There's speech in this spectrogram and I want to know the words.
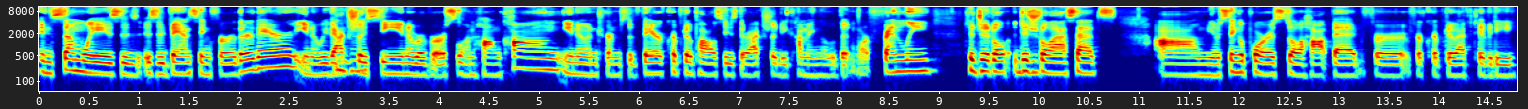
in some ways is, is advancing further there. You know, we've mm-hmm. actually seen a reversal in Hong Kong, you know, in terms of their crypto policies. They're actually becoming a little bit more friendly to digital digital assets. Um, you know, Singapore is still a hotbed for for crypto activity.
